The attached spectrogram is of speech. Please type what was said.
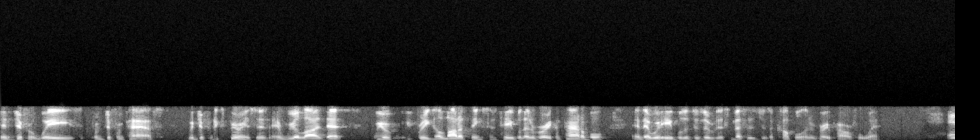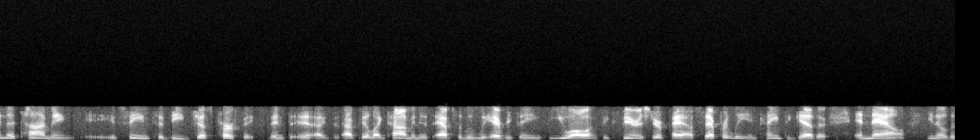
in different ways from different paths with different experiences and realize that we, are, we bring a lot of things to the table that are very compatible and that we're able to deliver this message as a couple in a very powerful way. And the timing it seemed to be just perfect. And uh, i feel like timing is absolutely everything. You all have experienced your path separately and came together and now you know the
